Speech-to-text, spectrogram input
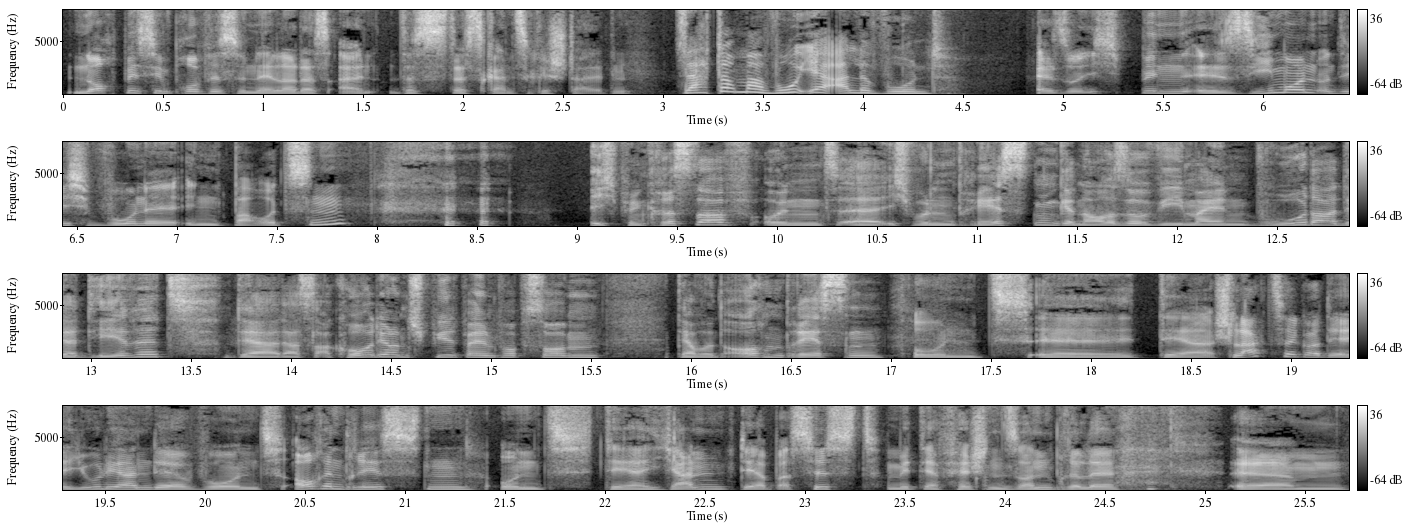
noch ein bisschen professioneller das, das, das Ganze gestalten. Sag doch mal, wo ihr alle wohnt. Also ich bin äh, Simon und ich wohne in Bautzen. Ich bin Christoph und äh, ich wohne in Dresden, genauso wie mein Bruder, der David, der das Akkordeon spielt bei den Popsorben. Der wohnt auch in Dresden. Und äh, der Schlagzeuger, der Julian, der wohnt auch in Dresden. Und der Jan, der Bassist mit der Fashion Sonnenbrille, ähm,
